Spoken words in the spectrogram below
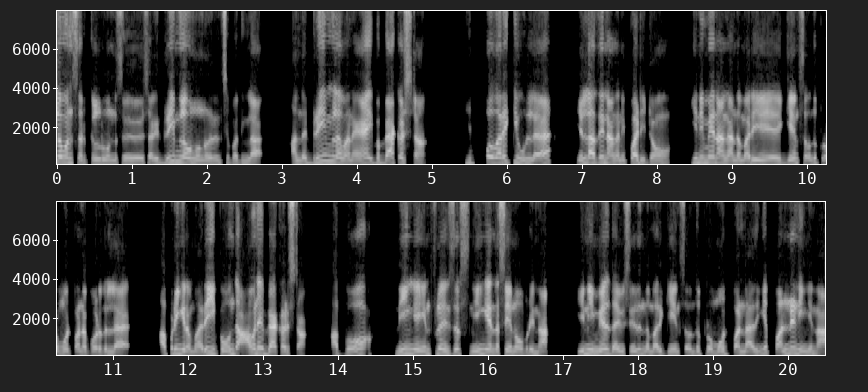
லெவன் சர்க்கிள் ஒன்று சாரி ட்ரீம் லெவன் ஒன்று இருந்துச்சு பார்த்தீங்களா அந்த ட்ரீம் லெவனை இப்போ பேக் அடிச்சிட்டான். இப்போ வரைக்கும் உள்ள எல்லாத்தையும் நாங்கள் நிப்பாட்டிட்டோம். இனிமேல் நாங்கள் அந்த மாதிரி கேம்ஸை வந்து ப்ரொமோட் பண்ண போகிறதில்ல அப்படிங்கிற மாதிரி இப்போ வந்து அவனே பேக் அடிச்சிட்டான். அப்போது நீங்கள் இன்ஃப்ளூயன்சர்ஸ் நீங்கள் என்ன செய்யணும் அப்படின்னா இனிமேல் தயவு செய்து இந்த மாதிரி கேம்ஸை வந்து ப்ரொமோட் பண்ணாதீங்க. பண்ணினீங்கன்னா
